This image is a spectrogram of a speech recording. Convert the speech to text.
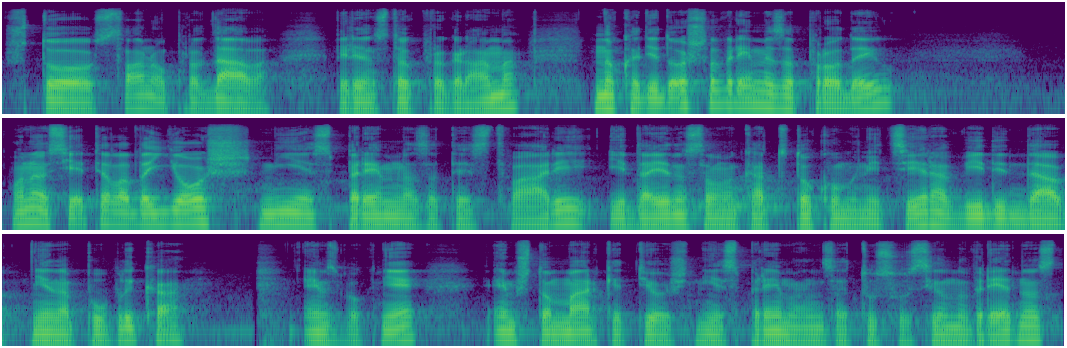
što stvarno opravdava vrijednost tog programa. No kad je došlo vrijeme za prodaju, ona je osjetila da još nije spremna za te stvari i da jednostavno kad to komunicira vidi da njena publika, em zbog nje, em što market još nije spreman za tu su silnu vrijednost,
